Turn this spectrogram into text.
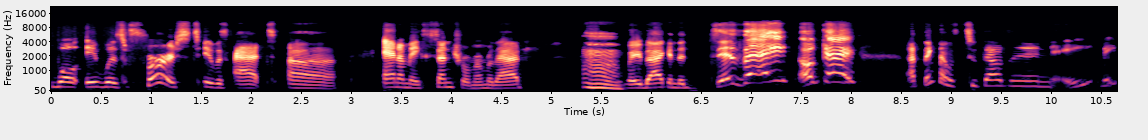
well, it was first, it was at uh, Anime Central. Remember that? mm, Way back in the Disney? Okay. I think that was 2008, maybe.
